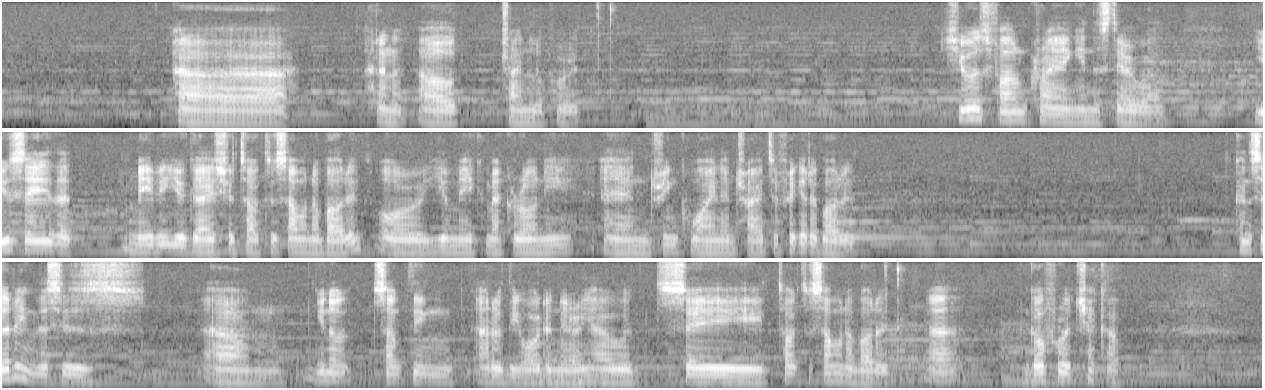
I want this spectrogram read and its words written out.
Uh, I don't know. I'll try and look for it. She was found crying in the stairwell. You say that maybe you guys should talk to someone about it, or you make macaroni and drink wine and try to forget about it. Considering this is, um, you know, something out of the ordinary, I would say talk to someone about it. Uh, go for a checkup.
